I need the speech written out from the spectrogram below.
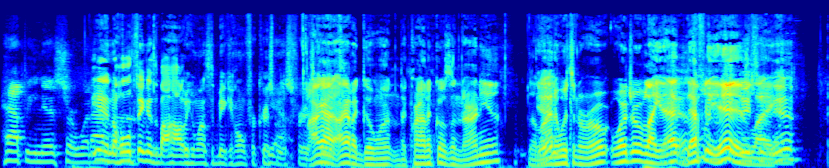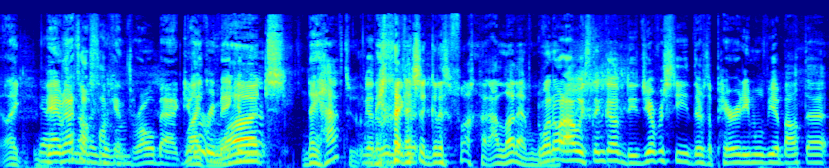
happiness or whatever. yeah, and the whole thing is about how he wants to make it home for Christmas Yeah. for his I got. I got a good one. The Chronicles of Narnia, the Yeah. Lion of Witch in the Wardrobe. Like that that's definitely is like yeah. Like Yeah, Damn, that's, another a good fucking one. throwback. You like know remaking what that? they have to. Yeah, I they're mean, remaking like, that it. shit good as fuck. I love that movie. You wanna know what I always think of? Did you ever see? There's a parody movie about that.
